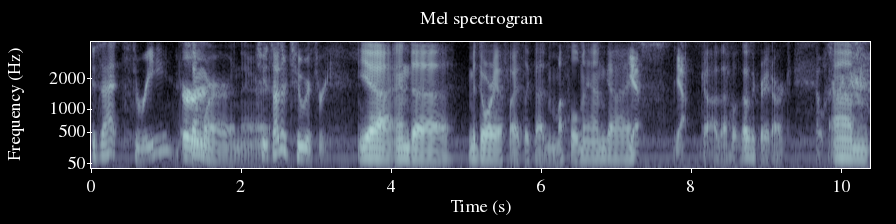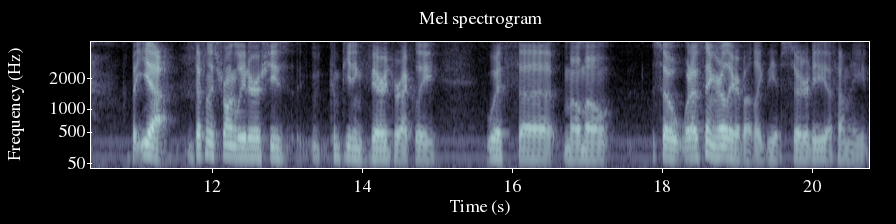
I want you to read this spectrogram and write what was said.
Is that three? somewhere in there. It's either two or three. Yeah, and uh, Midoriya fights like that muscle man guy. Yes. Yeah. God, that whole, that was a great arc. That was. Um, but yeah, definitely a strong leader. She's competing very directly with uh, Momo. So what I was saying earlier about like the absurdity of how many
